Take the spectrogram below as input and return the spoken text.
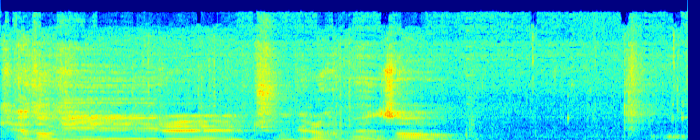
개덕이를 준비를 하면서 어,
